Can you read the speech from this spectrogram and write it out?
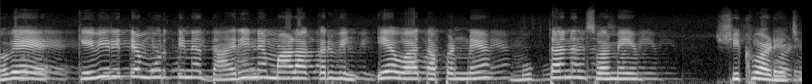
હવે કેવી રીતે મૂર્તિને ધારીને માળા કરવી એ વાત આપણને મુક્તાનંદ સ્વામી શીખવાડે છે.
